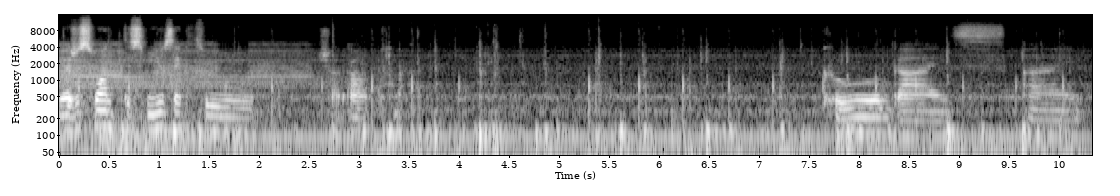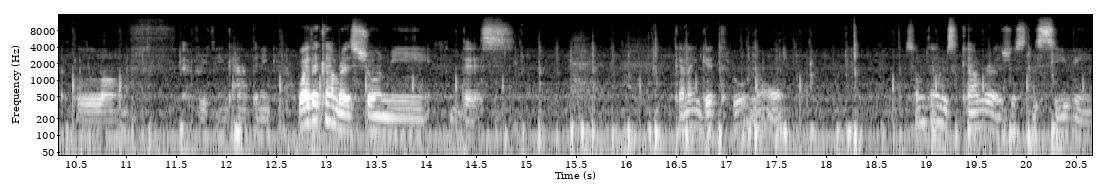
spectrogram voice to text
Yeah, I just want this music to shut up. Cool, guys. I love everything happening. Why the camera is showing me this? Can I get through? No. Sometimes camera is just deceiving.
